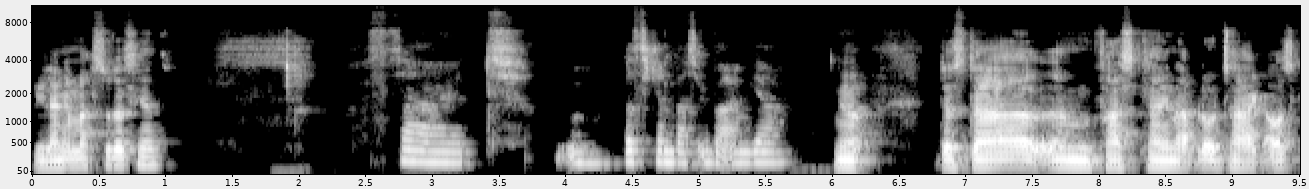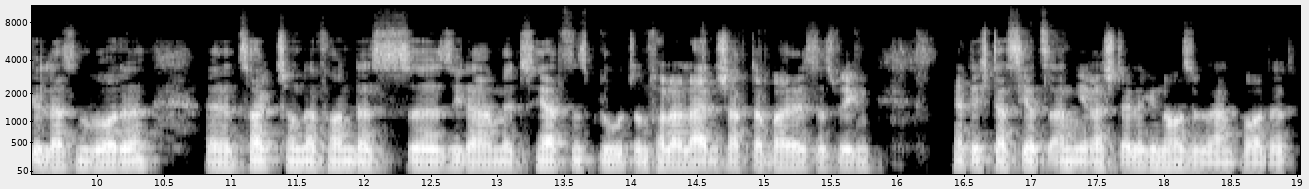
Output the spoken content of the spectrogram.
wie lange machst du das jetzt? Seit ein hm, bisschen was über einem Jahr. Ja, dass da ähm, fast kein Upload-Tag ausgelassen wurde, äh, zeugt schon davon, dass äh, sie da mit Herzensblut und voller Leidenschaft dabei ist. Deswegen hätte ich das jetzt an ihrer Stelle genauso geantwortet.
